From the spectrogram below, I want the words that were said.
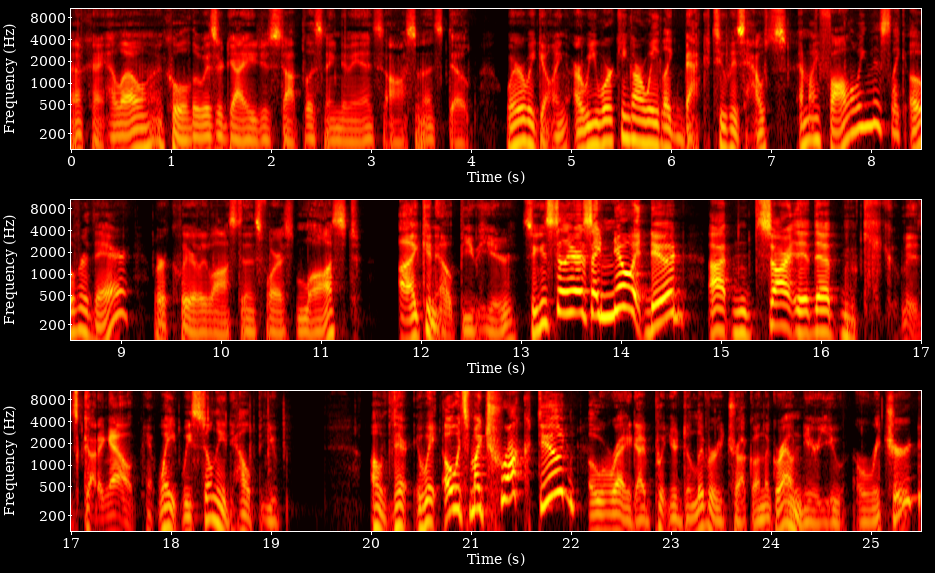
Okay, hello? Cool. The wizard guy who just stopped listening to me. That's awesome. That's dope. Where are we going? Are we working our way like back to his house? Am I following this like over there? We're clearly lost in this forest. Lost? I can help you here. So you can still hear us? I knew it, dude. Uh, sorry, the, the it's cutting out. Wait, we still need help. You Oh, there. Wait. Oh, it's my truck, dude. Oh, right. I put your delivery truck on the ground near you. Richard?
